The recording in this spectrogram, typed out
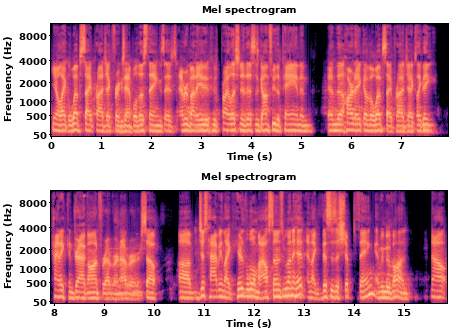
you know, like a website project, for example, those things. As everybody who's probably listening to this has gone through the pain and and the heartache of a website project, like they kind of can drag on forever and ever. So. Um, just having like here are the little milestones we want to hit, and like this is a shipped thing, and we move on. Now,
